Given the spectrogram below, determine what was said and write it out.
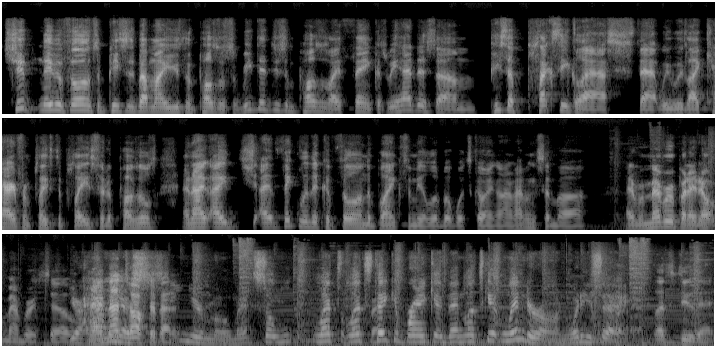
should maybe fill in some pieces about my youth and puzzles. So we did do some puzzles, I think, because we had this um piece of plexiglass that we would like carry from place to place for the puzzles, and I I I think Linda could fill in the blank for me a little bit. What's going on? I'm having some uh. I remember it, but I don't remember it. So You're and I'm not a talked about it. senior moment. So let's let's Right. take a break and then let's get Linder on. What do you say? Let's do that.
